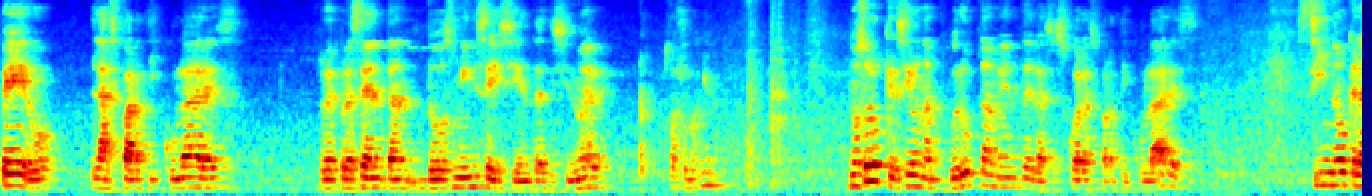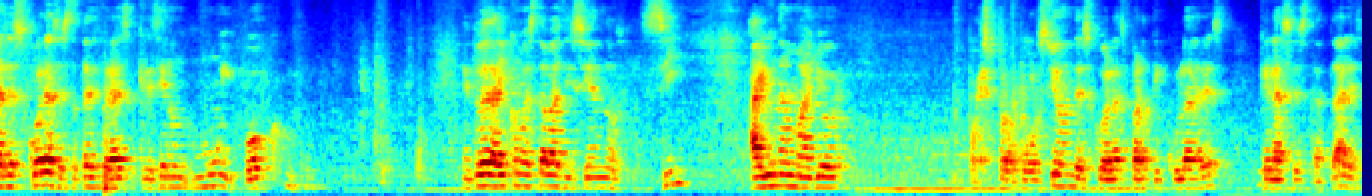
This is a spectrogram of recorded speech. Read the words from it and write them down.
Pero las particulares representan 2.619. No solo crecieron abruptamente las escuelas particulares, sino que las escuelas estatales federales crecieron muy poco. Entonces ahí como estabas diciendo, sí, hay una mayor pues proporción de escuelas particulares que las estatales.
